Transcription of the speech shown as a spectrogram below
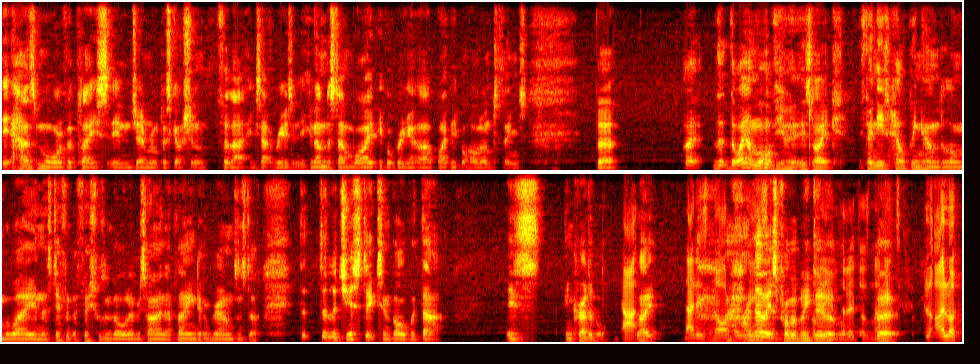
it has more of a place in general discussion for that exact reason. You can understand why people bring it up, why people hold on to things, but I, the, the way I more view it is like if they need helping hand along the way and there's different officials involved every time they're playing different grounds and stuff, the, the logistics involved with that is incredible. That Like that is not. a I know it's probably doable, that it doesn't. but- I look.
